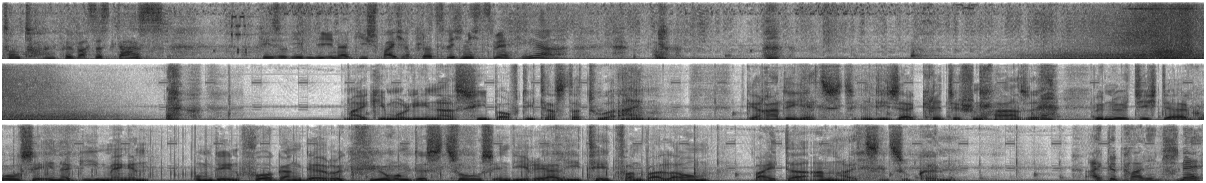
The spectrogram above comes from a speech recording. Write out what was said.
Tod und Teufel, was ist das? Wieso geben die Energiespeicher plötzlich nichts mehr her? Mikey Molina hieb auf die Tastatur ein. Gerade jetzt, in dieser kritischen Phase, benötigte er große Energiemengen, um den Vorgang der Rückführung des Zoos in die Realität von Balaum weiter anheizen zu können. Eikel Palin, schnell!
